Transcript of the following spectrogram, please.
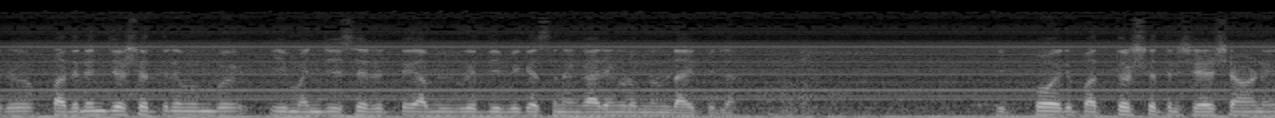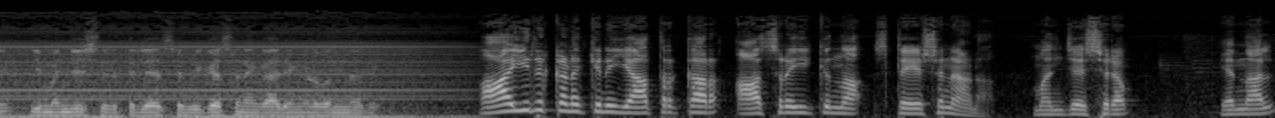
ഒരു പതിനഞ്ച് വർഷത്തിന് മുമ്പ് ഈ മഞ്ചേശ്വരത്ത് അഭിവൃദ്ധി വികസനം കാര്യങ്ങളൊന്നും ഉണ്ടായിട്ടില്ല. ഇപ്പോൾ ഒരു പത്ത് വർഷത്തിന് ശേഷമാണ് ഈ മഞ്ചേശ്വരത്തിലെ വികസന കാര്യങ്ങൾ വന്നത്. ആയിരക്കണക്കിന് യാത്രക്കാർ ആശ്രയിക്കുന്ന സ്റ്റേഷനാണ് മഞ്ചേശ്വരം. എന്നാൽ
